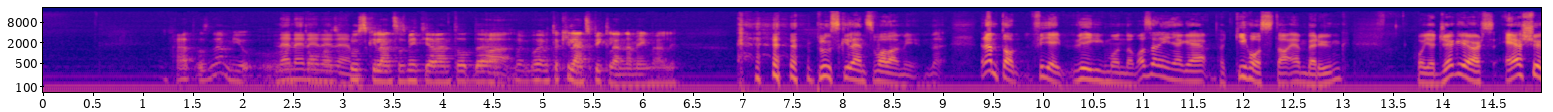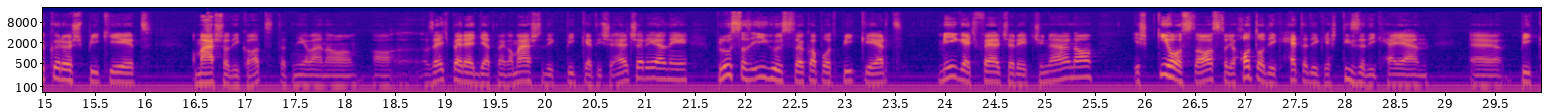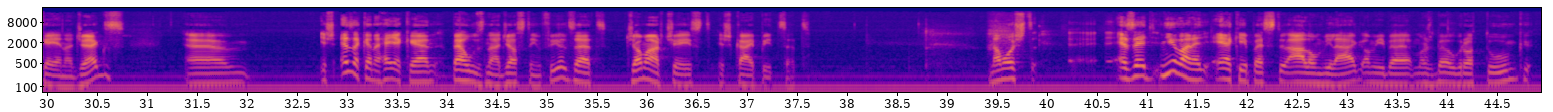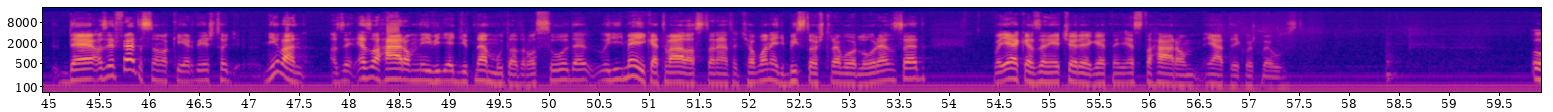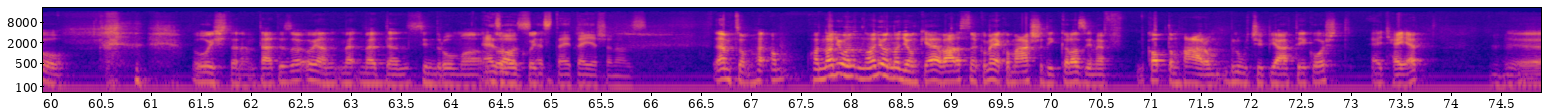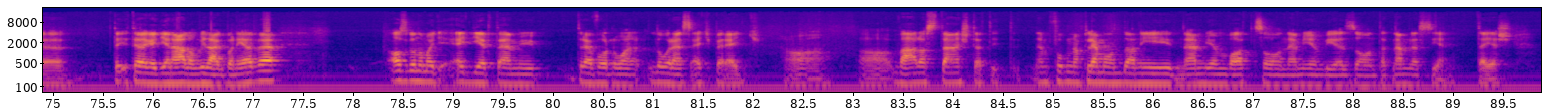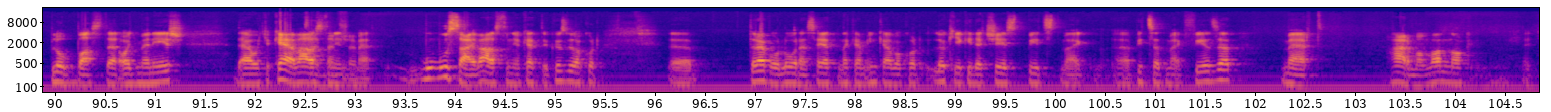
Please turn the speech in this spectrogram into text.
Hát az nem jó. Ne, ne, ne, ne, ne. Plusz 9 az mit jelent ott, de a... olyan, mint a 9 pik lenne még mellé. plusz 9 valami. Ne. Nem tudom, figyelj, végigmondom. Az a lényege, hogy kihozta emberünk, hogy a Jaguars első körös pikjét, a másodikat, tehát nyilván a, a, az egy per egyet, meg a második pikket is elcserélni, plusz az Eagles-től kapott pikkért még egy felcserét csinálna, és kihozta azt, hogy a hatodik, hetedik és tizedik helyen e, pikkeljen a Jags, és ezeken a helyeken behúzná Justin Fields-et, Jamar Chase-t és Kyle Pitts-et. Na most ez egy nyilván egy elképesztő álomvilág, amiben most beugrottunk, de azért felteszem a kérdést, hogy nyilván azért ez a három név így együtt nem mutat rosszul, de hogy így melyiket választanád, hogyha van egy biztos Trevor Lawrence-ed, vagy elkezdenél cserélgetni, hogy ezt a három játékost behúzt? Ó. Ó Istenem, tehát ez olyan Madden szindróma Ez dolog, az, hogy... ez teljesen az. Nem tudom, ha, ha nagyon, nagyon-nagyon kell választani, akkor megyek a másodikkal azért, mert kaptam három blue chip játékost egy helyet. Uh-huh. Tényleg egy ilyen álomvilágban élve. Azt gondolom, hogy egyértelmű Trevor Lawrence egy per egy a, a választás, tehát itt nem fognak lemondani, nem jön Watson, nem jön Wilson, tehát nem lesz ilyen teljes blockbuster agymenés, de hogyha kell választani, mert muszáj választani a kettő közül, akkor uh, Trevor Lawrence helyett nekem inkább akkor lökjék ide Chase Pitts-t meg, uh, Pitts-et meg Fields-et, mert hárman vannak,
